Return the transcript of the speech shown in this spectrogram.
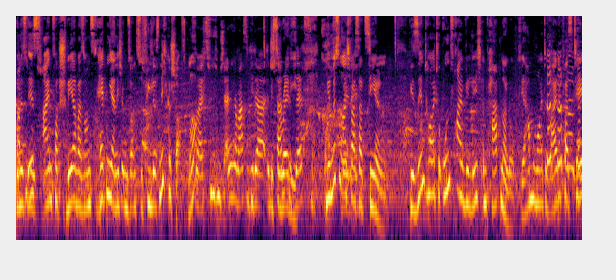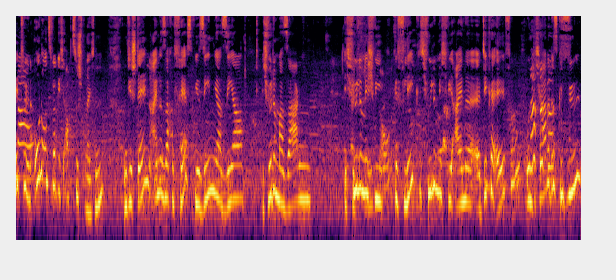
Und es Absolut. ist einfach schwer, weil sonst hätten ja nicht umsonst so viele es nicht geschafft. Ne? So, jetzt fühle ich mich einigermaßen wieder in Stand ready? gesetzt. Wir müssen euch was erzählen. Wir sind heute unfreiwillig im Partnerlook. Wir haben heute beide Pastelltöne, Genau. ohne uns wirklich abzusprechen. Und wir stellen eine Sache fest. Wir sehen ja sehr, ich würde mal sagen, ich fühle mich wie Gepflegt ich fühle mich wie eine äh, dicke Elfe und ich habe das Gefühl,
